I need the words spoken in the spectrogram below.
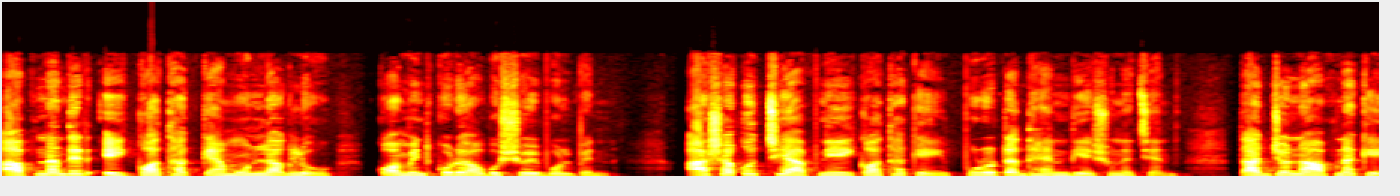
আপনাদের এই কথা কেমন লাগল কমেন্ট করে অবশ্যই বলবেন। আশা করছি আপনি এই কথাকে পুরোটা ধ্যান দিয়ে শুনেছেন। তার জন্য আপনাকে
